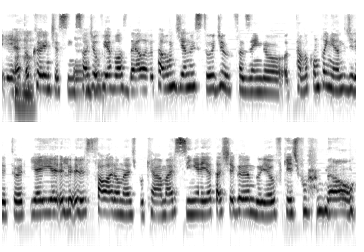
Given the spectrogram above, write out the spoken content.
e é Uhum. tocante, assim. Só de Uhum. ouvir a voz dela. Eu tava um dia no estúdio fazendo. Eu tava acompanhando o diretor. E aí ele- eles falaram, né, tipo, que a Marcinha ia estar chegando. E eu fiquei, tipo, não,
